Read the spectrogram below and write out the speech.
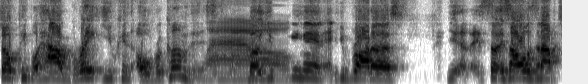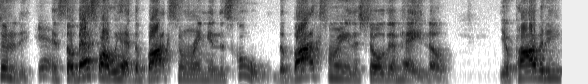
show people how great you can overcome this. Wow. But you came in and you brought us. Yeah, so it's always an opportunity. Yeah. And so that's why we had the boxing ring in the school. The boxing ring to show them, hey, no, your poverty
